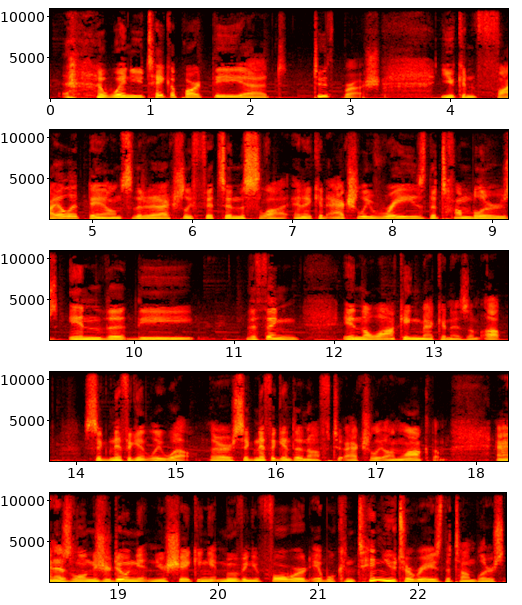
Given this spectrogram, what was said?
when you take apart the uh, toothbrush, you can file it down so that it actually fits in the slot, and it can actually raise the tumblers in the the the thing in the locking mechanism up significantly well. They're significant enough to actually unlock them. And as long as you're doing it and you're shaking it, moving it forward, it will continue to raise the tumblers.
